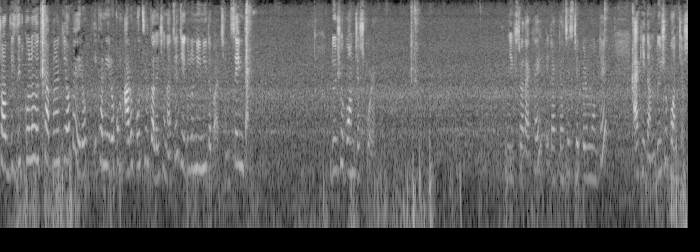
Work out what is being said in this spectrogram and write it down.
সব ভিজিট করলে হচ্ছে আপনারা কী হবে? এরকম এখানে এরকম আরও প্রচুর কালেকশন আছে যেগুলো নিয়ে নিতে পারছেন। সেম দাম। দুইশো পঞ্চাশ করে। নেক্সটটা দেখাই। এটা একটা আছে স্টেপের মধ্যে। একই দাম, দুইশো পঞ্চাশ।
